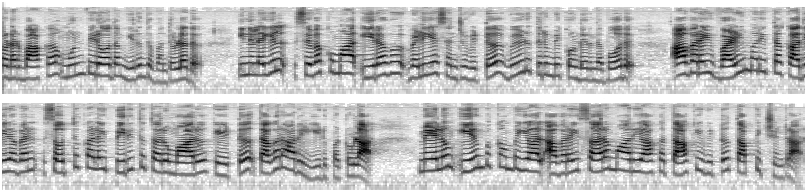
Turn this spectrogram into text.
தொடர்பாக முன்விரோதம் இருந்து வந்துள்ளது. இந்நிலையில் சிவகுமார் இரவு வெளியே சென்றுவிட்டு வீடு திரும்பிக் கொண்டிருந்த போது அவரை வழிமறித்த கதிரவன் சொத்துக்களை பிரித்து தருமாறு கேட்டு தகராறில் ஈடுபட்டுள்ளார். மேலும் இரும்பு கம்பியால் அவரை சரமாரியாக தாக்கிவிட்டு தப்பிச் சென்றார்.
